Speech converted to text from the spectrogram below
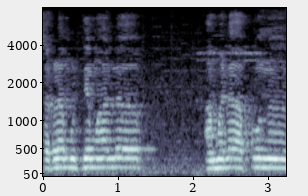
सगळा मुद्देमाल आम्हाला आपण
